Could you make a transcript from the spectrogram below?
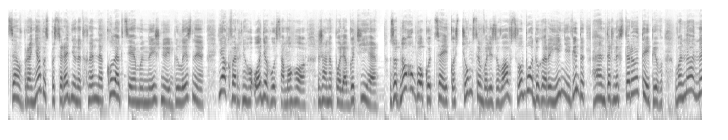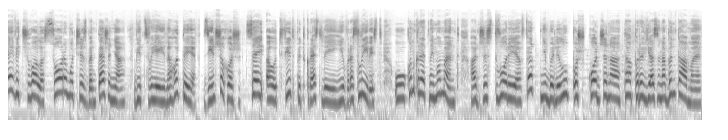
Це вбрання безпосередньо натхненне колекціями нижньої білизни, як верхнього одягу самого Жана Поля Готьє. З одного боку, цей костюм символізував свободу героїні від гендерних стереотипів. Вона не відчувала сорому чи збентеження від своєї наготи. З іншого ж, цей аутфіт підкреслює її вразливість у конкретний момент, адже створює ефект, ніби лілу пошкоджена та перев'язана бинтами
